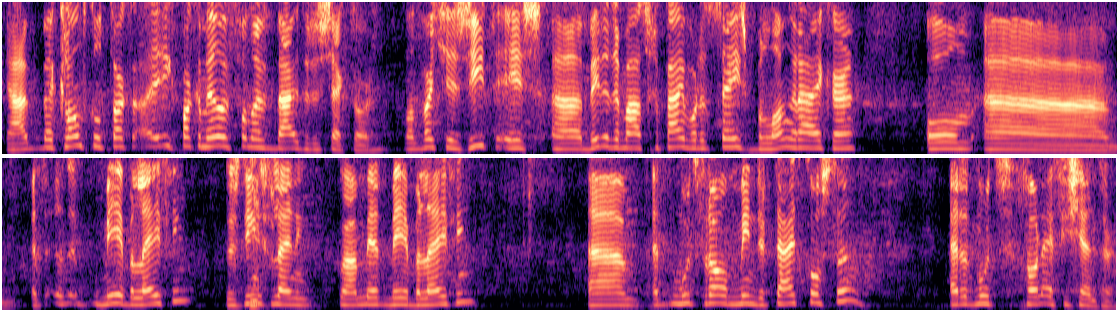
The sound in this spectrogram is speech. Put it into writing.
ja, bij klantcontact, eh, ik pak hem heel even vanuit buiten de sector. Want wat je ziet is, eh, binnen de maatschappij wordt het steeds belangrijker om eh, het, het- meer beleving. Dus dienstverlening qua met meer beleving. Ehm, het moet vooral minder tijd kosten. En het moet gewoon efficiënter.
